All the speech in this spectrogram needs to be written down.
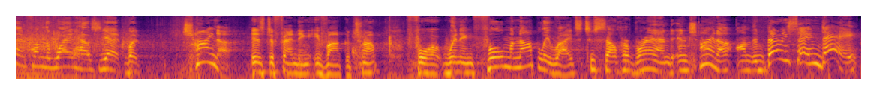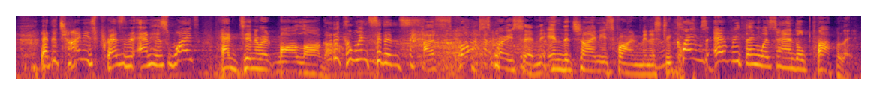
comment from the White House yet, but China is defending Ivanka Trump for winning full monopoly rights to sell her brand in China on the very same day that the Chinese president and his wife had dinner at Mar-a-Lago. What a coincidence. A spokesperson in the Chinese Foreign Ministry claims everything was handled properly.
